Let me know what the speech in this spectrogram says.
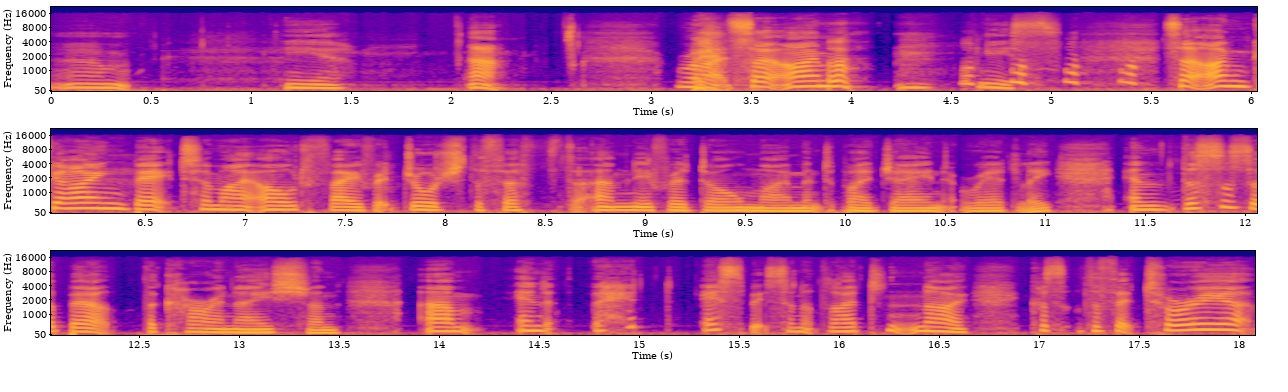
Um, yeah. Ah, right. So I'm yes. So I'm going back to my old favourite, George V, um, "Never a Dull Moment" by Jane Ridley, and this is about the coronation, um, and it had aspects in it that I didn't know because the Victoria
